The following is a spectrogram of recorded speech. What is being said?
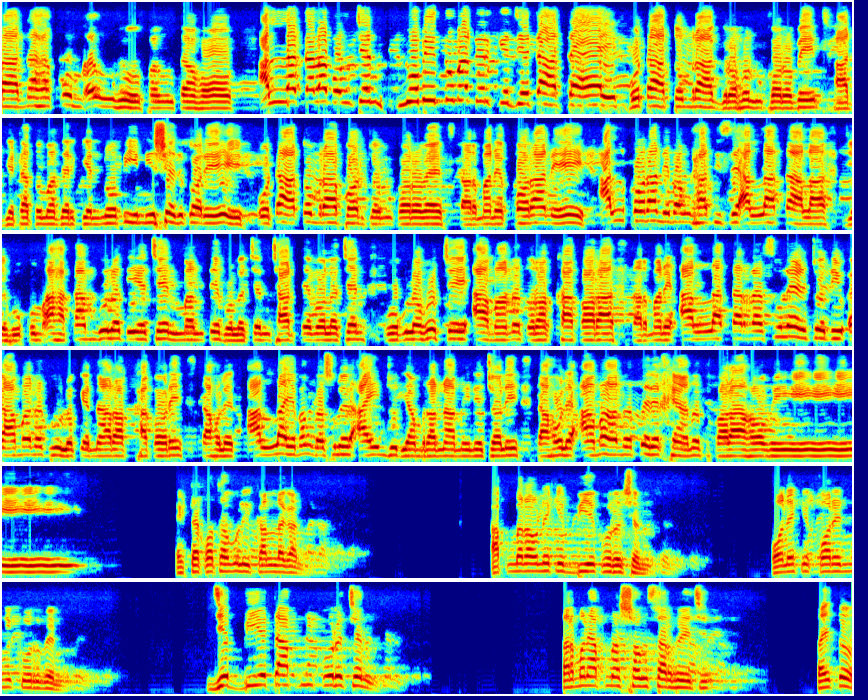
মা নাহাকুম আনহু ফান্তাহু আল্লাহ তাআলা বলছেন, নবী তোমাদেরকে যেটা দেয় ওটা তোমরা গ্রহণ করবে। আর যেটা তোমাদেরকে নবী নিষেধ করে, ওটা তোমরা বর্জন করবে। তার মানে কোরআনে, আল কোরআন এবং হাদিসে আল্লাহ তাআলা যে হুকুম আহকামগুলো দিয়েছেন, মানতে বলেছেন, ছাড়তে বলেছেন, ওগুলো হচ্ছে আমানত রক্ষা করা। তার মানে আল্লাহ তার রাসূলের যদি আমানত গুলোকে না রক্ষা করে, তাহলে আল্লাহ এবং রাসূলের আইন যদি আমরা না মেনে চলি, তাহলে আমানতের খেয়ানত করা হবে। একটা কথা বলি কাল লাগান। আপনারা অনেকে বিয়ে করেছেন, অনেকে করেননি, করবেন। যে বিয়েটা আপনি করেছেন, তার মানে আপনার সংসার হয়েছে। তাই তো?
